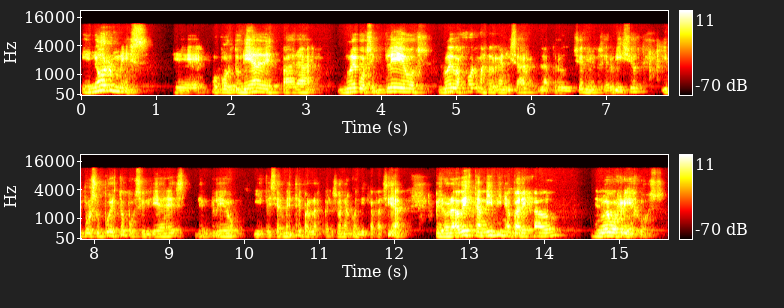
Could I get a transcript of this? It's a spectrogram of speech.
enormes oportunidades para nuevos empleos, nuevas formas de organizar la producción y los servicios y, por supuesto, posibilidades de empleo, y especialmente para las personas con discapacidad. Pero a la vez también viene aparejado de nuevos riesgos.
